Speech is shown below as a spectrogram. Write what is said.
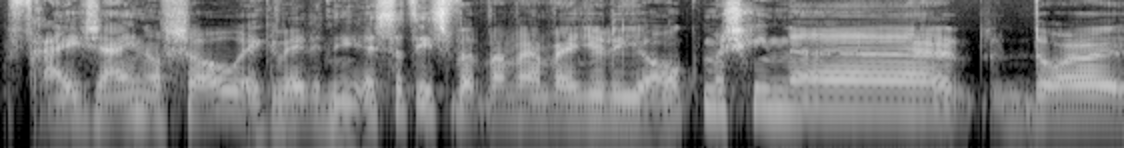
vrij zijn of zo. Ik weet het niet. Is dat iets waar, waar, waar jullie je ook misschien eh, door...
